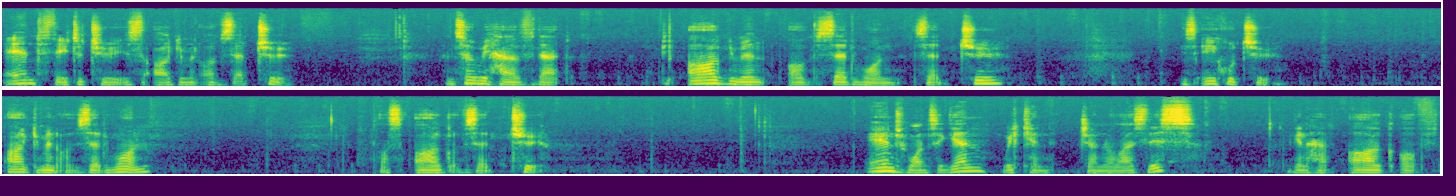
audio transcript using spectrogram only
and theta 2 is the argument of z2. And so we have that the argument of z1, z2 is equal to argument of z1 plus arg of z2. And once again, we can generalize this. We're going to have arg of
